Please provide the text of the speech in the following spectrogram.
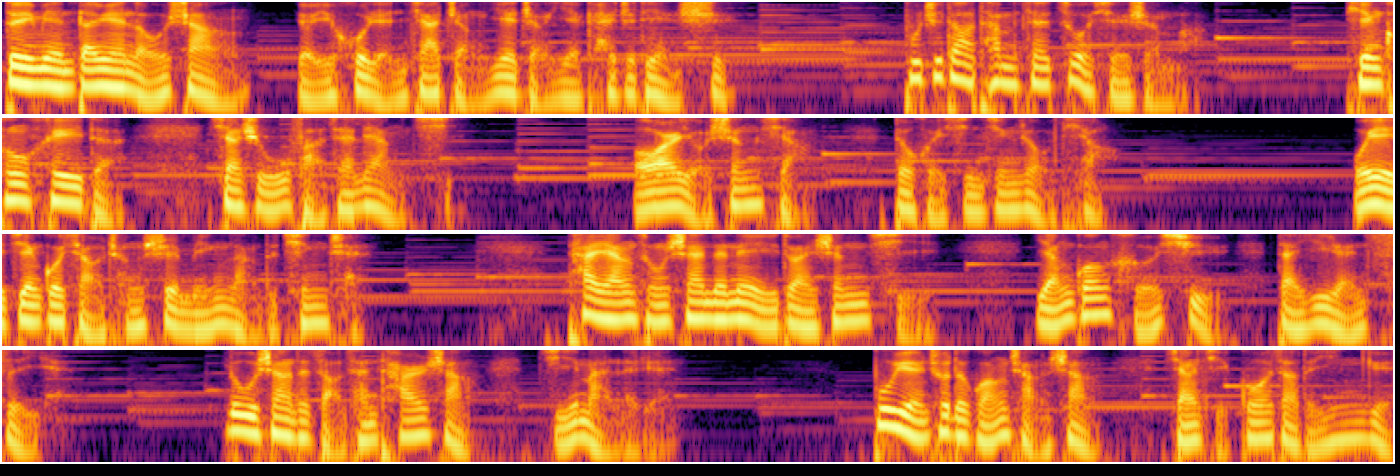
对面单元楼上。有一户人家整夜整夜开着电视，不知道他们在做些什么。天空黑的，像是无法再亮起，偶尔有声响，都会心惊肉跳。我也见过小城市明朗的清晨，太阳从山的那一段升起，阳光和煦，但依然刺眼。路上的早餐摊上挤满了人，不远处的广场上响起聒噪的音乐，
